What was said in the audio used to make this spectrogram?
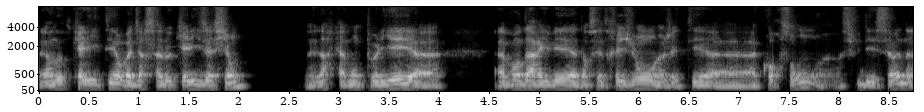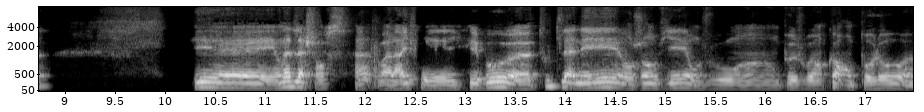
En autre qualité, on va dire sa localisation. C'est-à-dire qu'à Montpellier, avant d'arriver dans cette région, euh, j'étais euh, à Courson, euh, sud-Essonne. Et, on a de la chance. Hein. Voilà, il fait, beau toute l'année. En janvier, on joue, on peut jouer encore en polo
